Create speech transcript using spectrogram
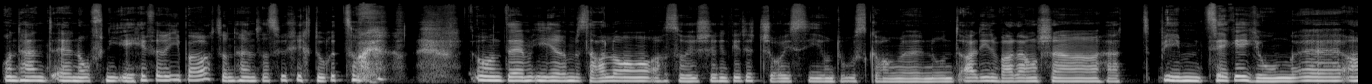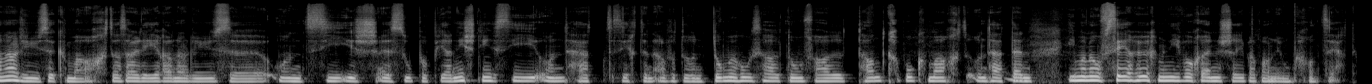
und haben eine offene Ehe vereinbart und haben das wirklich durchgezogen. Und ähm, in ihrem Salon also ist irgendwie der Joyce und ausgegangen und Aline Valanchin hat beim CG Jung äh, Analyse gemacht, also eine Lehranalyse und sie ist eine super Pianistin und hat sich dann aber durch einen dummen Haushaltunfall die Hand kaputt gemacht und hat dann immer noch auf sehr hohem Niveau können schreiben, aber nicht im Konzert.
